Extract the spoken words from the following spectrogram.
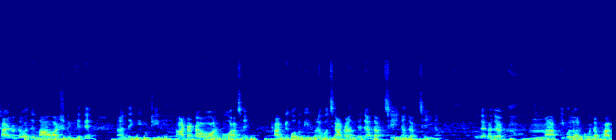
সাড়ে নটা বাজে, মাও আসবে খেতে। দেখি রুটি, আটাটাও অল্প আছে। শানকে কতদিন ধরে বলছি, আটা আনতে যা, যাচ্ছেই না যাচ্ছেই না। তো দেখা যাক মা কি বলে, অল্প কটা ভাত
